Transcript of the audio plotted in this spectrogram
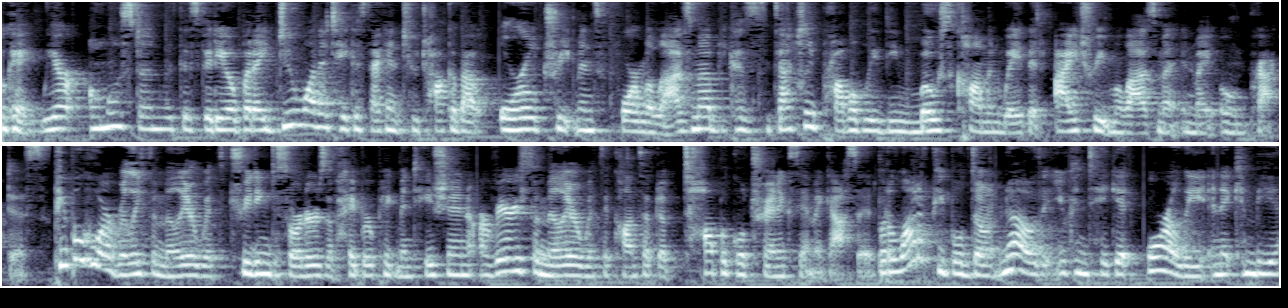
Okay, we are almost done with this video, but I do want to take a second to talk about oral treatments for melasma because it's actually probably the most common way that I treat melasma in my own practice. People who are really familiar with treating disorders of hyperpigmentation are very familiar with the concept of topical tranexamic acid, but a lot of people don't know that you can take it orally and it can be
